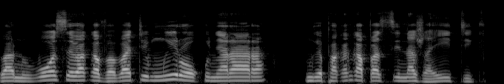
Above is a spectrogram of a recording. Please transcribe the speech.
Vanhu vose vakabva vati mwiro wokunyarara kunge pakanga pasina zvaiitika.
